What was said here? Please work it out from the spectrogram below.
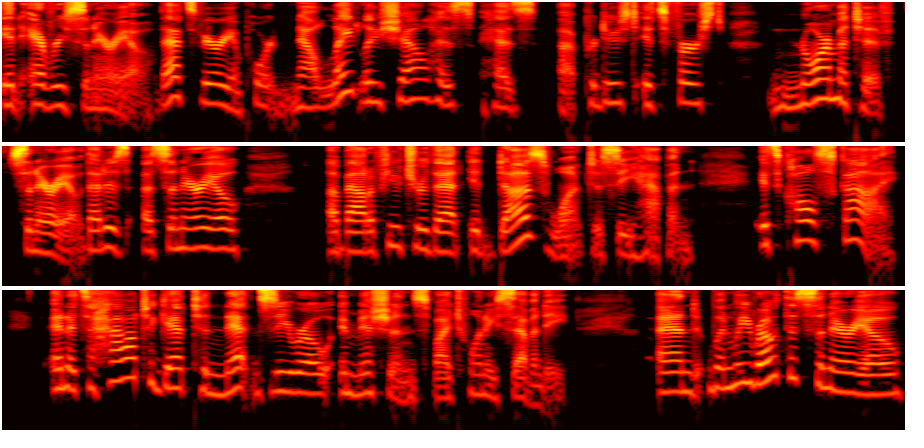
in every scenario. That's very important. Now, lately, Shell has has uh, produced its first normative scenario. That is a scenario about a future that it does want to see happen. It's called Sky, and it's how to get to net zero emissions by 2070. And when we wrote this scenario,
